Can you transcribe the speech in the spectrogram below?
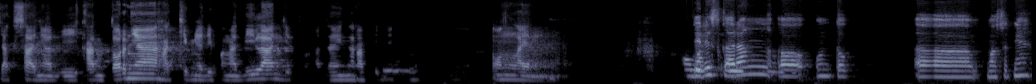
jaksanya di kantornya, hakimnya di pengadilan gitu. Ada yang nerapin itu online. Oh, Jadi sekarang eh, untuk eh, maksudnya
